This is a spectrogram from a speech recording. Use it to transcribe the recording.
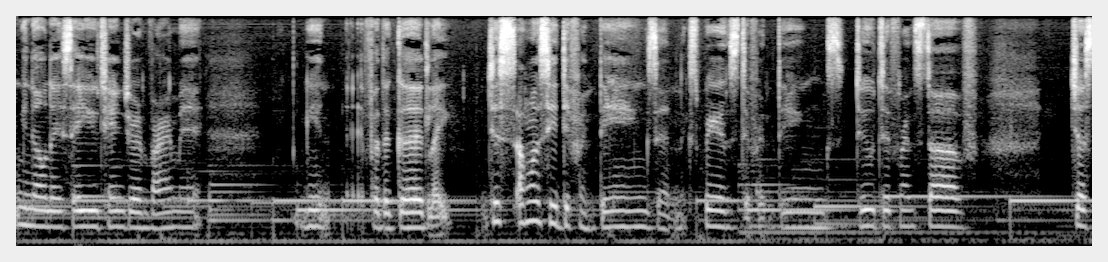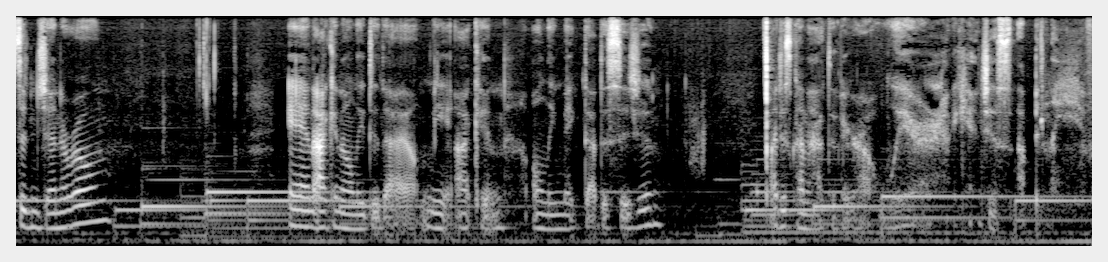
You know, they say you change your environment for the good, like just I want to see different things and experience different things, do different stuff just in general. And I can only do that. Me, I can only make that decision. I just kind of have to figure out where. I can't just up and leave.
